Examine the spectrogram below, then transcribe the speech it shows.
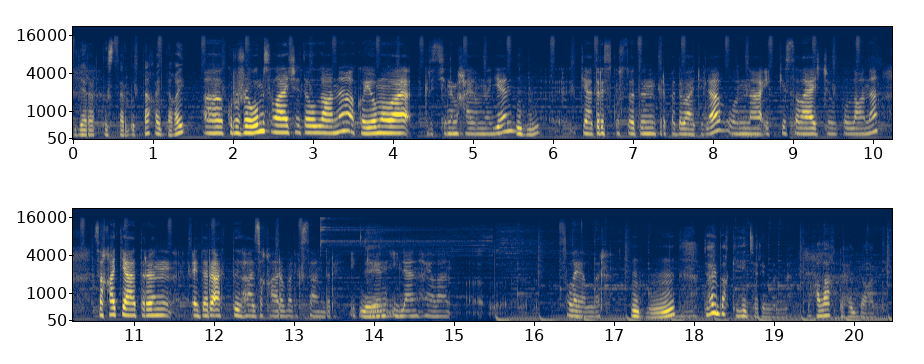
Билер артисттар бутта хайдагай. Кружовым салачета улана Акаемова Кристина Михайловна ден театр искусствотын преподавателя. Онна икки салачета улана Саха театрын эдер артыга Захаров Александр. Иккен Не. Илан Хайлан салаяллар. Төһөл бак кеһе жарым манна. Халак төһөл багабди.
